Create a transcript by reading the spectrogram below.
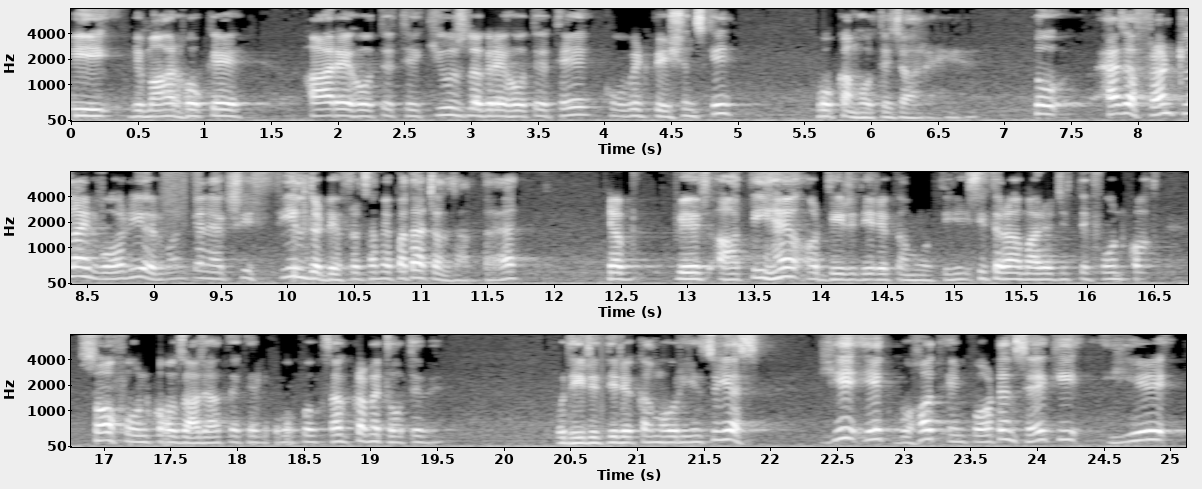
भी बीमार होके आ रहे होते थे क्यूज लग रहे होते थे कोविड पेशेंट्स के वो कम होते जा रहे हैं। तो as a front line warrior one can actually feel the difference हमें पता चल जाता है जब वेव्स आती हैं और धीरे धीरे कम होती है। इसी तरह हमारे जितने फ़ोन कॉल सौ फ़ोन कॉल्स आ जाते थे लोगों को संक्रमित होते हुए वो धीरे धीरे कम हो रही है। सो so, यस yes, ये एक बहुत इम्पोर्टेंस है कि ये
